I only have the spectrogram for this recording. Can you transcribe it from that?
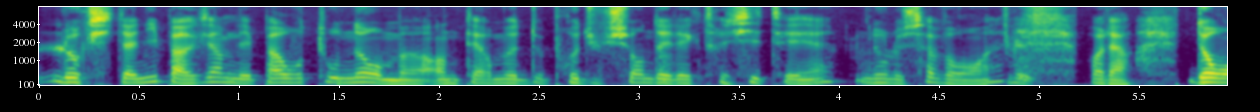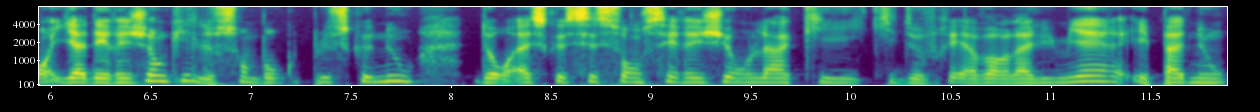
l'Occitanie, par exemple, n'est pas autonome en termes de production d'électricité. Hein. Nous le savons. Hein. Oui. Voilà. Donc, il y a des régions qui le sont beaucoup plus que nous. Donc, est-ce que ce sont ces régions-là qui, qui, devraient avoir la lumière et pas nous?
